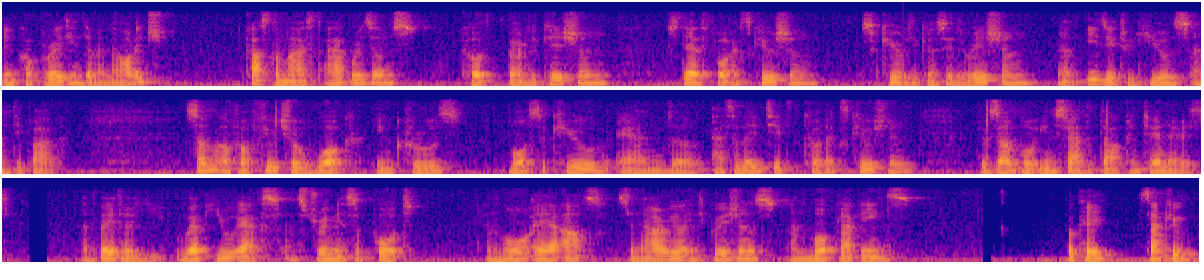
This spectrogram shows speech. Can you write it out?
incorporating domain knowledge, customized algorithms, code verification, stateful execution, security consideration, and easy to use and debug. Some of our future work includes more secure and uh, isolated code execution, for example inside Docker containers, and better web UX and streaming support, and more AIOps, scenario integrations and more plugins. Okay, thank you.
